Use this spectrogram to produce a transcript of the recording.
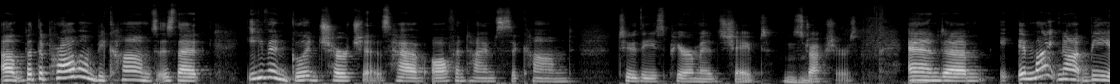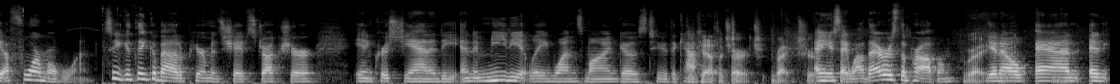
Uh, but the problem becomes is that even good churches have oftentimes succumbed to these pyramid-shaped structures. And um, it- might not be a formal one. So you can think about a pyramid shaped structure in Christianity, and immediately one's mind goes to the The Catholic, Catholic Church. Right. Sure. and you say, "Well, there is the problem," Right, You know, right. and and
